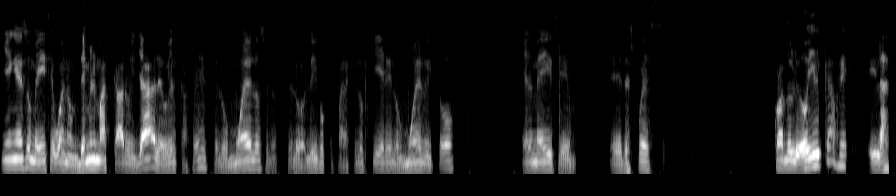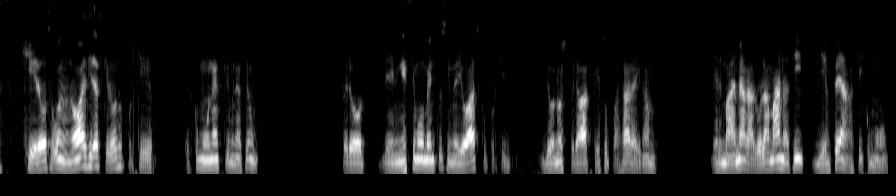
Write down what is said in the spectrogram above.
Y en eso me dice, bueno, deme el más caro y ya, le doy el café, se lo muelo, se lo, le digo que para qué lo quiere, lo muelo y todo. Él me dice, eh, después, cuando le doy el café, el asqueroso, bueno, no voy a decir asqueroso porque es como una discriminación, pero en ese momento sí me dio asco porque yo no esperaba que eso pasara, digamos. El madre me agarró la mano así, bien fea, así como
